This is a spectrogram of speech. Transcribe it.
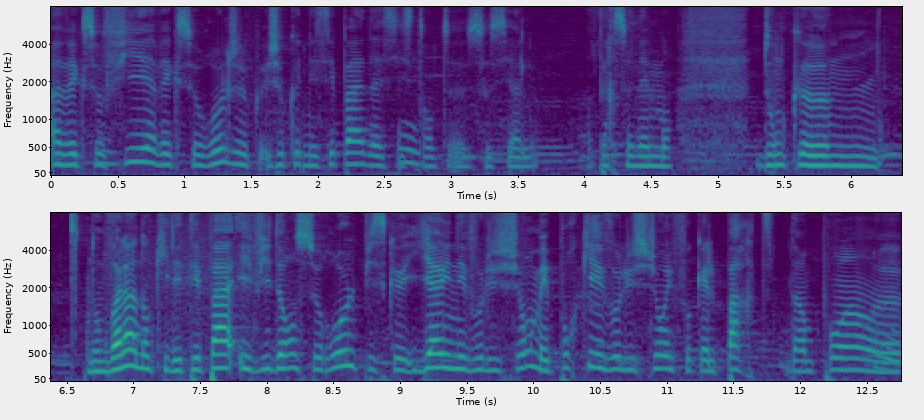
Avec Sophie, avec ce rôle, je ne connaissais pas d'assistante euh, sociale, personnellement. Donc, euh, donc voilà, donc il n'était pas évident ce rôle, puisqu'il y a une évolution, mais pour qu'il y ait évolution, il faut qu'elle parte d'un point. euh,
